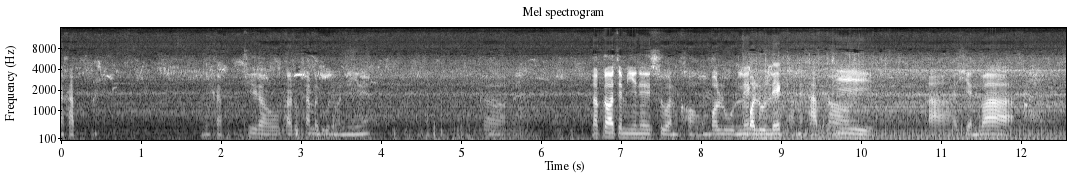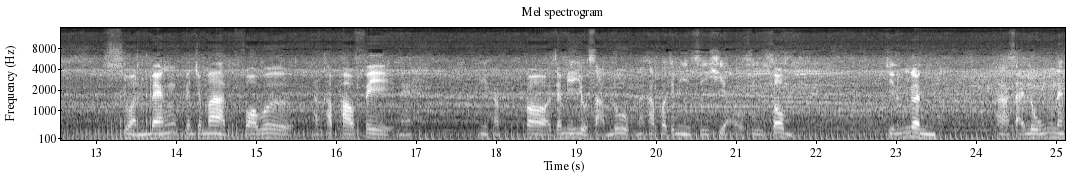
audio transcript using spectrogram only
นะครับนี่ครับ ที่เราพาทุกท่านมาดูในวันนี้นะ แล้วก็จะมีในส่วนของบอลลูนเล็กบอลลูนเล็กนะครับที่อ่าเขียนว่าสวนแบงค์เบนจมาศฟอร์เวอร์นะครับคาเฟ่นะนี่ครับก็จะมีอยู่ 3 ลูกนะครับ ก็จะมีสีเขียวสีส้ม สีน้ำเงินอ่าสายลุ้งนะ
